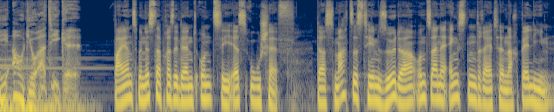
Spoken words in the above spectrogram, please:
Kai Audioartikel. Bayerns Ministerpräsident und CSU-Chef. Das Machtsystem Söder und seine engsten Drähte nach Berlin.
